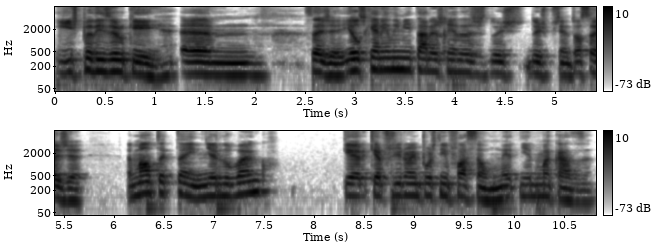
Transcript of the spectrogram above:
e isto para dizer o quê? Um, ou seja, eles querem limitar as rendas de 2%, 2%. Ou seja, a malta que tem dinheiro no banco quer, quer fugir ao imposto de inflação, mete dinheiro numa casa.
